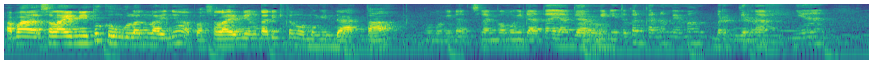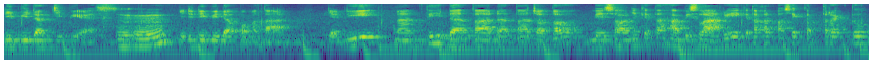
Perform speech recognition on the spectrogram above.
Apa selain itu keunggulan lainnya apa? Selain yang tadi kita ngomongin data. ngomongin data selain ngomongin data ya Garmin itu kan karena memang bergeraknya di bidang GPS Mm-mm. jadi di bidang pemetaan jadi nanti data-data contoh misalnya kita habis lari kita kan pasti ke track tuh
